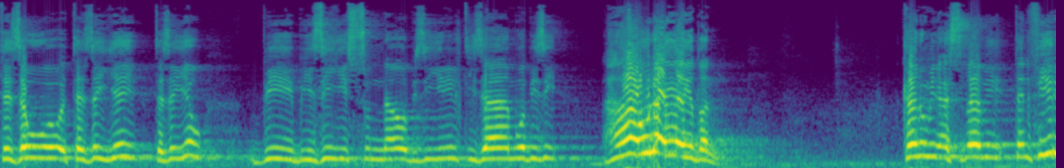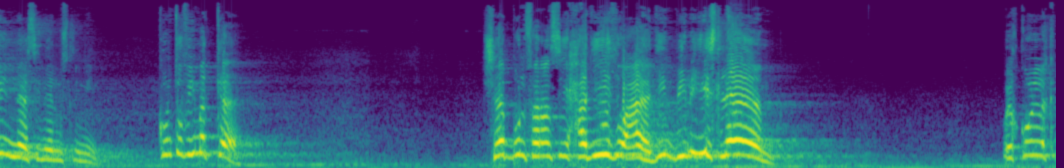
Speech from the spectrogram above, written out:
تزو تزيي تزيوا بزي السنة وبزي الالتزام وبزي هؤلاء أيضا كانوا من أسباب تنفير الناس من المسلمين. كنت في مكة. شاب فرنسي حديث عهد بالإسلام. ويقول لك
